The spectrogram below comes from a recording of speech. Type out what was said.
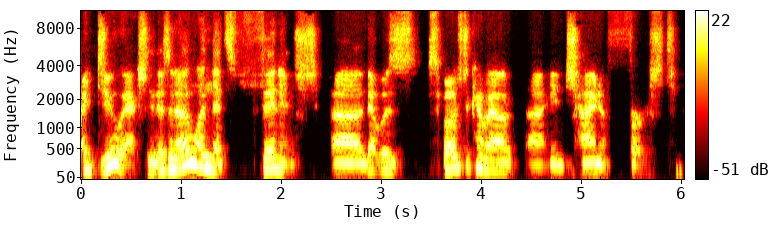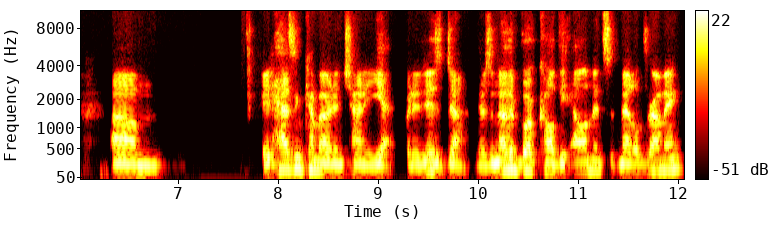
I do actually. There's another one that's finished uh, that was supposed to come out uh, in China first. Um, it hasn't come out in China yet, but it is done. There's another book called The Elements of Metal Drumming.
